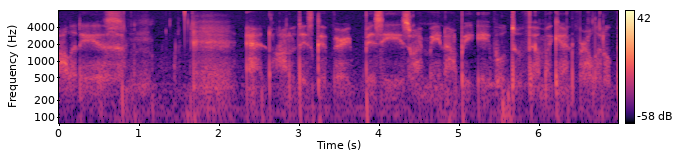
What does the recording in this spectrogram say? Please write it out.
holidays. And holidays get very busy, so I may not be able to film again for a little bit.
